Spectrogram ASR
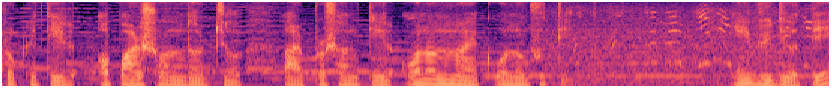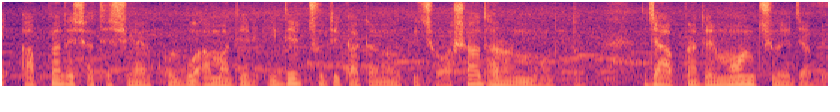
প্রকৃতির অপার সৌন্দর্য আর প্রশান্তির অনন্য এক অনুভূতি। এই ভিডিওতে আপনাদের সাথে শেয়ার করব আমাদের ঈদের ছুটি কাটানোর কিছু অসাধারণ মুহূর্ত, যা আপনাদের মন ছুঁয়ে যাবে।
